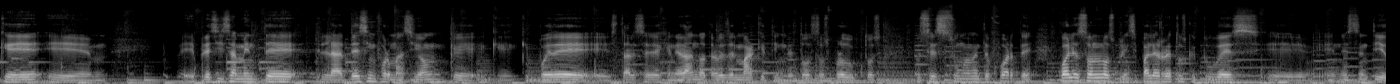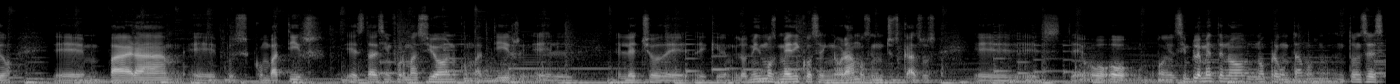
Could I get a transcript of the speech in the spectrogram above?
que eh, precisamente la desinformación que, puede estarse generando a través del marketing de todos estos productos, pues es sumamente fuerte. ¿Cuáles son los principales retos que tú ves eh, en este sentido eh, para pues, combatir esta desinformación, combatir el el hecho de, que los mismos médicos ignoramos en muchos casos eh, este, o, simplemente no, no preguntamos. Entonces,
